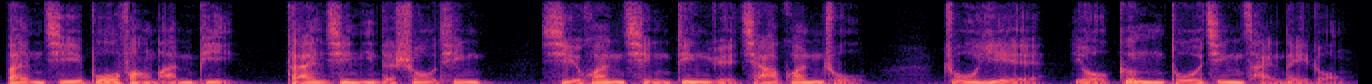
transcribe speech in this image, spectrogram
本集播放完毕，感谢您的收听，喜欢请订阅加关注。主页有更多精彩内容。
